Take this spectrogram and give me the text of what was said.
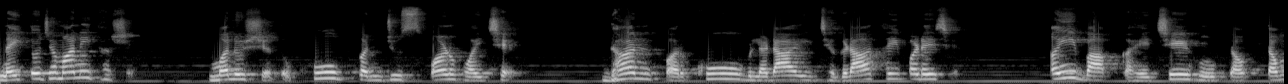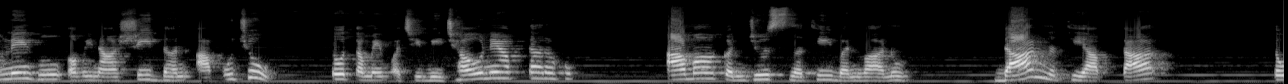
નહીં તો જમાની થશે. મનુષ્ય તો ખૂબ કંજૂસ પણ હોય છે. ધન પર ખૂબ લડાઈ ઝઘડા થઈ પડે છે. અહીં બાપ કહે છે, હું તમને હું અવિનાશી ધન આપું છું, તો તમે પછી બીજાઓને આપતા રહો. આમાં કંજૂસ નથી બનવાનું. દાન નથી આપતા, તો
